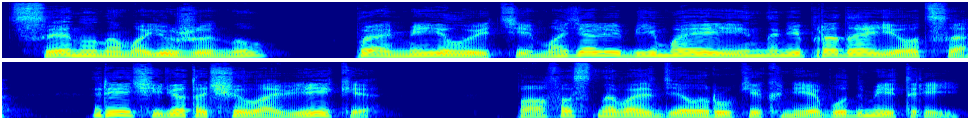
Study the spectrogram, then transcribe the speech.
«Цену на мою жену? Помилуйте, моя любимая Инна не продается. Речь идет о человеке». Пафосно воздел руки к небу Дмитрий.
